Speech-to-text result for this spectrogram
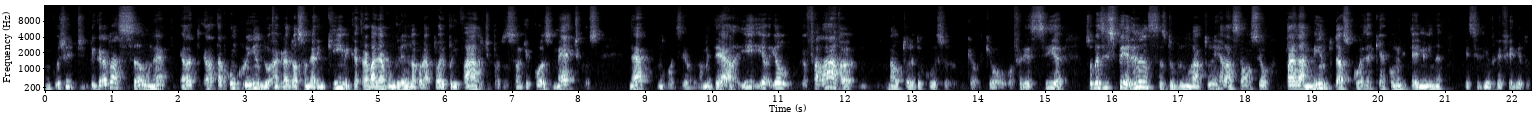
no curso de, de graduação, né? Ela estava concluindo a graduação dela em Química, trabalhava num grande laboratório privado de produção de cosméticos, né? não vou dizer o nome dela, e eu, eu, eu falava na altura do curso que eu, que eu oferecia sobre as esperanças do Bruno Latour em relação ao seu parlamento das coisas, que é como ele termina esse livro referido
